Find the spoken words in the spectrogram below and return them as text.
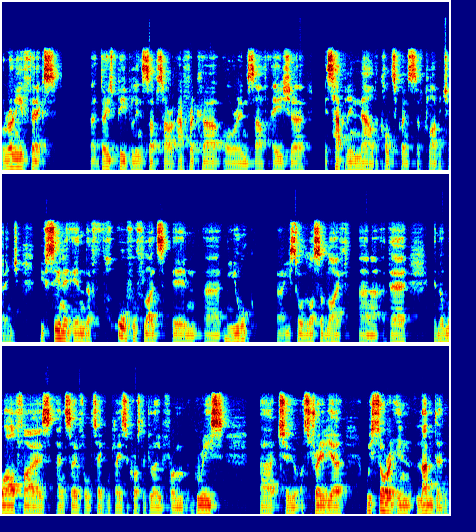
or only affects uh, those people in sub-Saharan Africa or in South Asia. It's happening now, the consequences of climate change. You've seen it in the awful floods in uh, New York uh, you saw the loss of life uh, there in the wildfires and so forth taking place across the globe from Greece uh, to Australia. We saw it in London,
